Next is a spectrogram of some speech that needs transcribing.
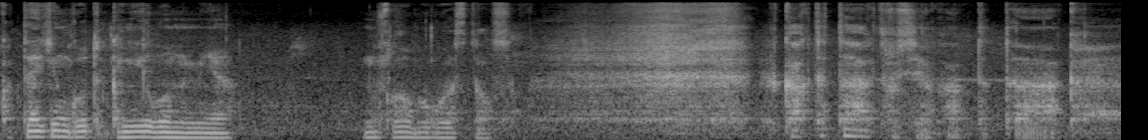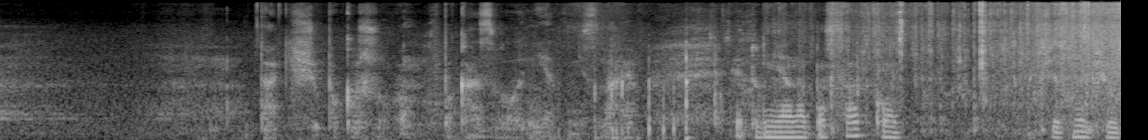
Когда один год гнил он у меня. Ну, слава богу, остался. Как-то так, друзья, как-то так. Так, еще покажу вам. Показывала? Нет, не знаю. Это у меня на посадку. Сейчас начнут.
